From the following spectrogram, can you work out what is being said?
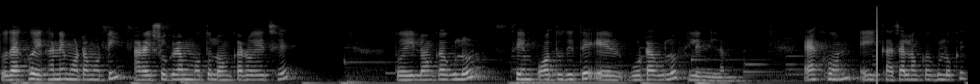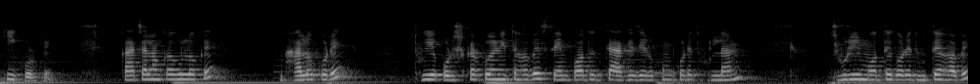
তো দেখো এখানে মোটামুটি আড়াইশো গ্রাম মতো লঙ্কা রয়েছে। তো এই লঙ্কাগুলোর সেম পদ্ধতিতে এর বোটাগুলো ফেলে নিলাম। এখন এই কাঁচা লঙ্কাগুলোকে কি করবে? কাঁচা লঙ্কাগুলোকে ভালো করে ধুয়ে পরিষ্কার করে নিতে হবে। সেম পদ্ধতিতে আগে যেরকম করে ধুলাম, ঝুড়ির মধ্যে করে ধুতে হবে।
